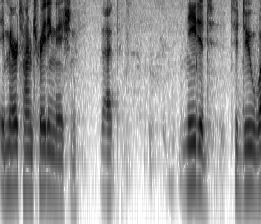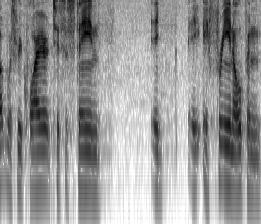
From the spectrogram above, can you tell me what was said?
a, maritime trading nation that needed to do what was required to sustain a, a, a free and open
